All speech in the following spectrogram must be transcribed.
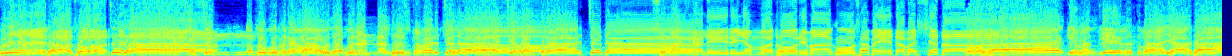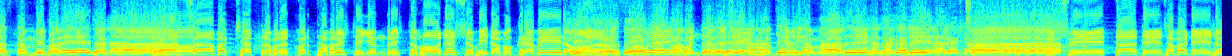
ప్రియమేధాసో సుమంగళీరియం వధోరిమాగో సమేత పశ్యత బృహత్సామక్షత్రవృద్వర్ధవృష్టయం దృష్టభోజస్యభితముగ్రవీరో విశ్వేత్తాతే సవనేషు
